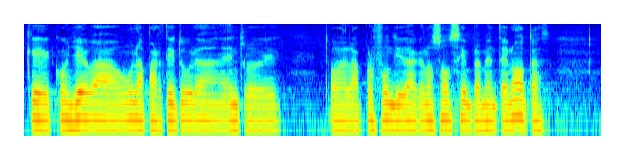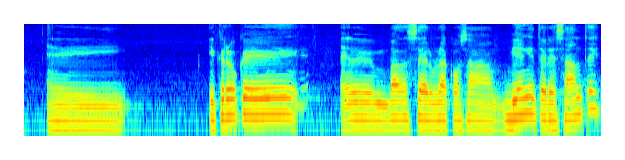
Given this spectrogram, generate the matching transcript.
que conlleva una partitura dentro de toda la profundidad, que no son simplemente notas. Eh, y creo que eh, va a ser una cosa bien interesante.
